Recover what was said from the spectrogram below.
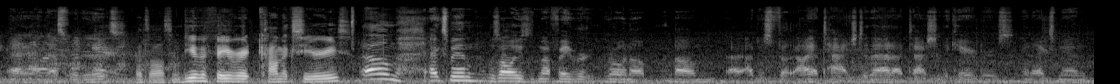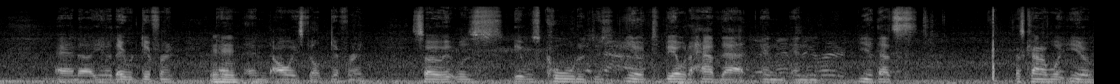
and, and that's what it is. That's awesome. Do you have a favorite comic series? Um, X Men was always my favorite growing up. Um, I, I just felt I attached to that. I attached to the characters in X Men, and uh, you know they were different, and, and I always felt different so it was it was cool to just you know to be able to have that and and you know that's that's kind of what you know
